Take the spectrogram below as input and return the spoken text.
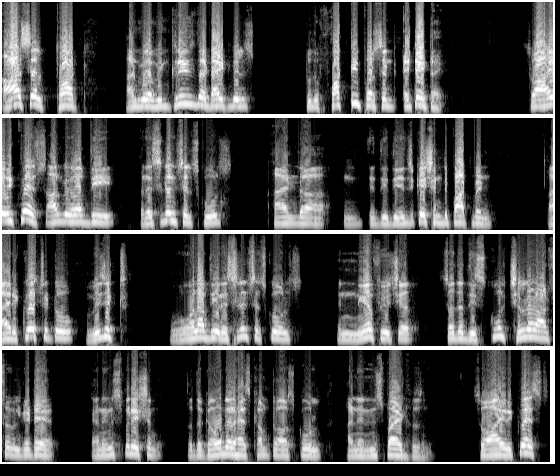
ourselves thought and we have increased the diet bills to the 40% at a time. So I request on behalf of the residential schools and uh, the, the education department I request you to visit one of the residential schools in near future so that the school children also will get a, an inspiration that the governor has come to our school and an inspired person. So I request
